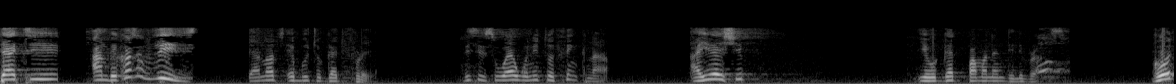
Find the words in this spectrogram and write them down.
dirty, and because of this, they are not able to get free. This is where we need to think now. Are you a sheep? You will get permanent deliverance. Good?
